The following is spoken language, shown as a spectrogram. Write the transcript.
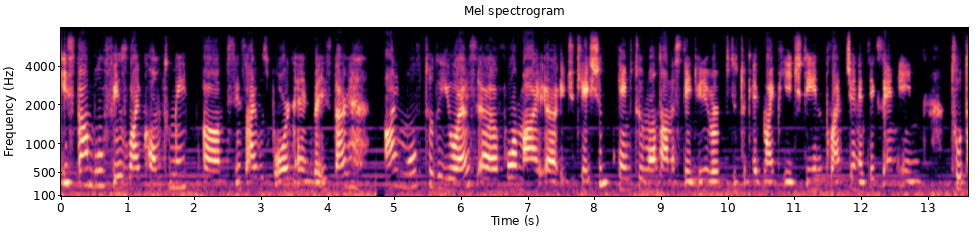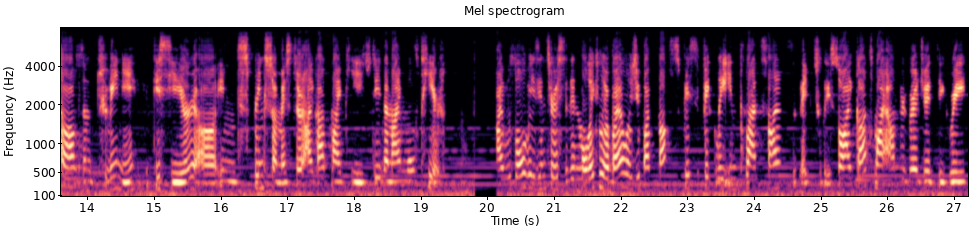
Istanbul feels like home to me um, since I was born and raised there. I moved to the US uh, for my uh, education, came to Montana State University to get my PhD in plant genetics, and in 2020, this year, uh, in spring semester, I got my PhD, then I moved here. I was always interested in molecular biology, but not specifically in plant sciences actually. So I got my undergraduate degree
